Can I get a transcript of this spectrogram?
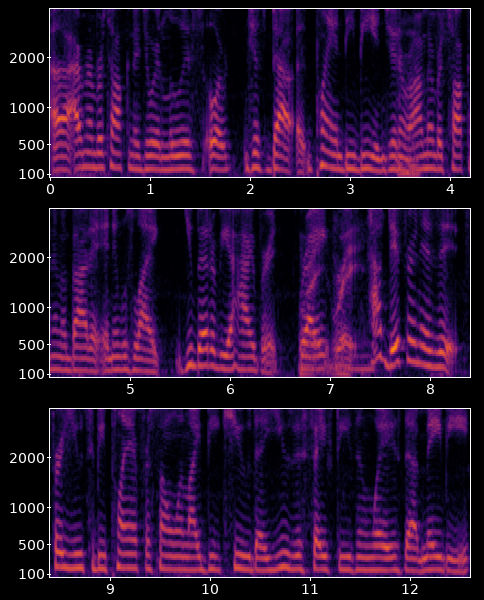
Uh, I remember talking to Jourdan Lewis, or just about uh, playing DB in general. Mm-hmm. I remember talking to him about it, and it was like, you better be a hybrid, right? Right. right. How different is it for you to be playing for someone like DQ that uses safeties in ways that maybe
